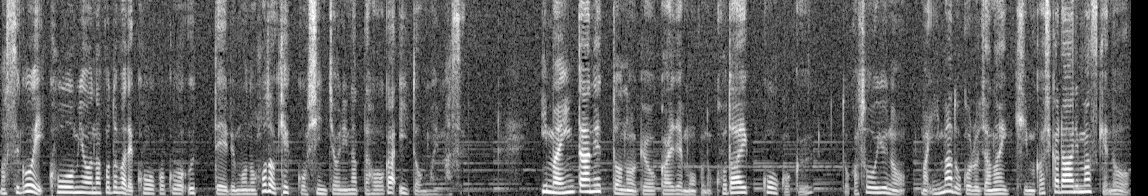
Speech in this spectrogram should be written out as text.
まあ、すごい巧妙な言葉で広告を打っているものほど結構慎重になった方がいいと思います。今インターネットの業界でもこの古代広告とかそういうの、まあ、今どころじゃないし昔からありますけど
